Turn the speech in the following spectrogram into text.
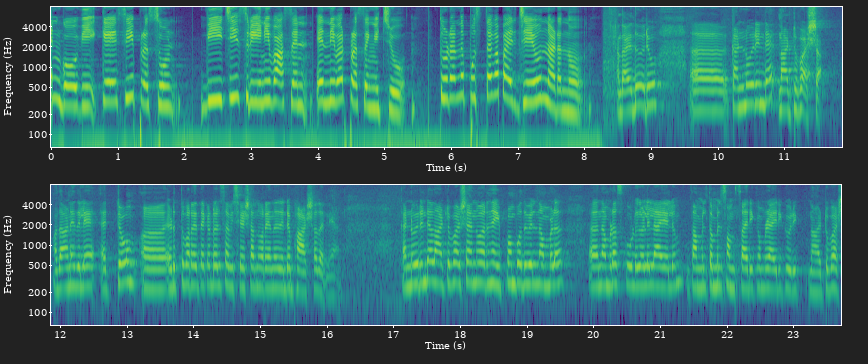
N Govi K C Prasoon V G Srinivasan എന്നിവർ പ്രസംഗിച്ചു. തുടർന്ന് പുസ്തക പരിചയവും നടന്നു. അതായത് ഒരു കണ്ണൂരിന്റെ നാട്ടുഭാഷ. അതാണ് ഇതിലെ ഏറ്റവും എടുത്തു പറയത്തക്കേണ്ട ഒരു സവിശേഷ എന്ന് പറയുന്നത് ഇതിന്റെ ഭാഷ തന്നെയാണ്. കണ്ണൂരിന്റെ നാട്ടുഭാഷ എന്ന് പറഞ്ഞാൽ ഇപ്പം പൊതുവിൽ നമ്മൾ നമ്മുടെ സ്കൂളുകളിലായാലും തമ്മിൽ തമ്മിൽ സംസാരിക്കുമ്പോഴായിരിക്കും ഒരു നാട്ടുഭാഷ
